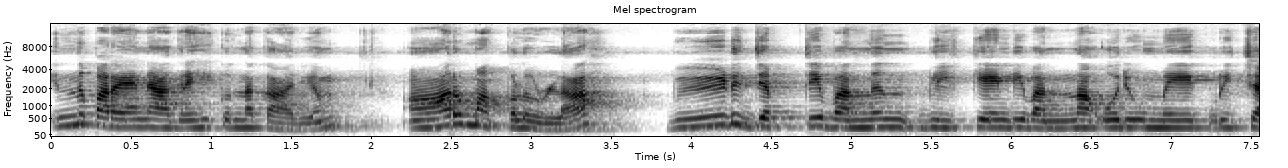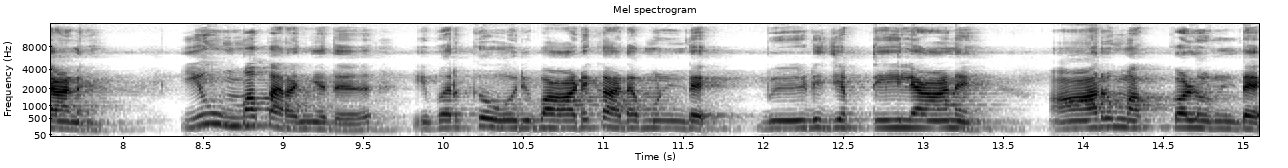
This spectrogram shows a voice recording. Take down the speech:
ഇന്ന് പറയാൻ ആഗ്രഹിക്കുന്ന കാര്യം ആറു മക്കളുള്ള വീട് ജപ്തി വന്ന് വിൽക്കേണ്ടി വന്ന ഒരു ഉമ്മയെക്കുറിച്ചാണ് ഈ ഉമ്മ പറഞ്ഞത് ഇവർക്ക് ഒരുപാട് കടമുണ്ട് വീട് ജപ്തിയിലാണ് ആറു മക്കളുണ്ട്.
